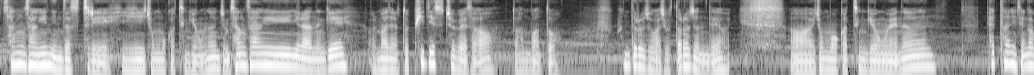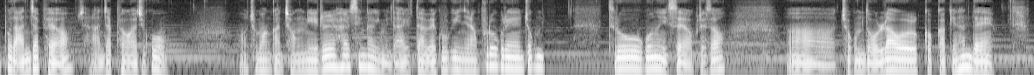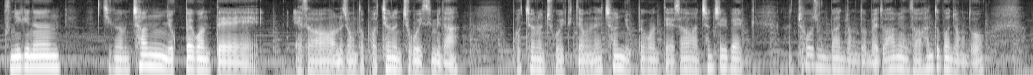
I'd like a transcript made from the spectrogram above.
상상인 인더스트리 이 종목 같은 경우는 좀 상상인이라는 게 얼마 전에 또 PD 수첩에서 또 한번 또 흔들어줘 가지고 떨어졌는데요. 어, 이 종목 같은 경우에는 패턴이 생각보다 안 잡혀요. 잘 안 잡혀 가지고 어, 조만간 정리를 할 생각입니다. 일단 외국인이랑 프로그램 조금 들어오고는 있어요. 그래서 어, 조금 더 올라올 것 같긴 한데 분위기는 지금 1,600원대 에서 어느 정도 버텨는 주고 있습니다. 버텨는 주고 있기 때문에 1,600원대에서 한 1,700, 한 초중반 정도 매도하면서 한두 번 정도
